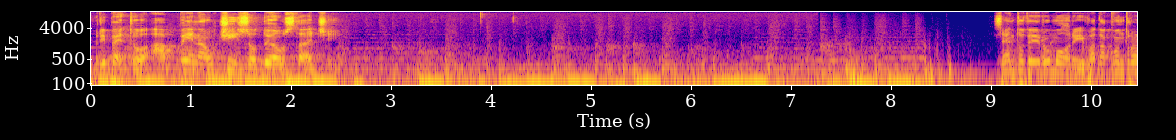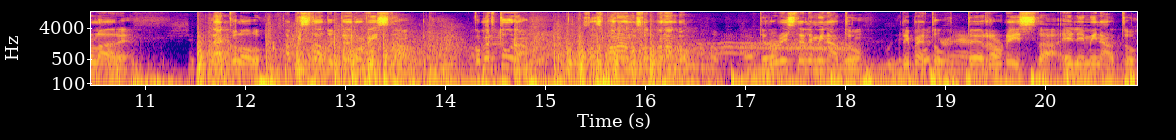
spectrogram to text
Ripeto, ha appena ucciso due ostaggi. Sento dei rumori, vado a controllare. Eccolo, avvistato il terrorista. Copertura. Sta sparando, sta sparando. Terrorista eliminato. Ripeto, terrorista eliminato.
